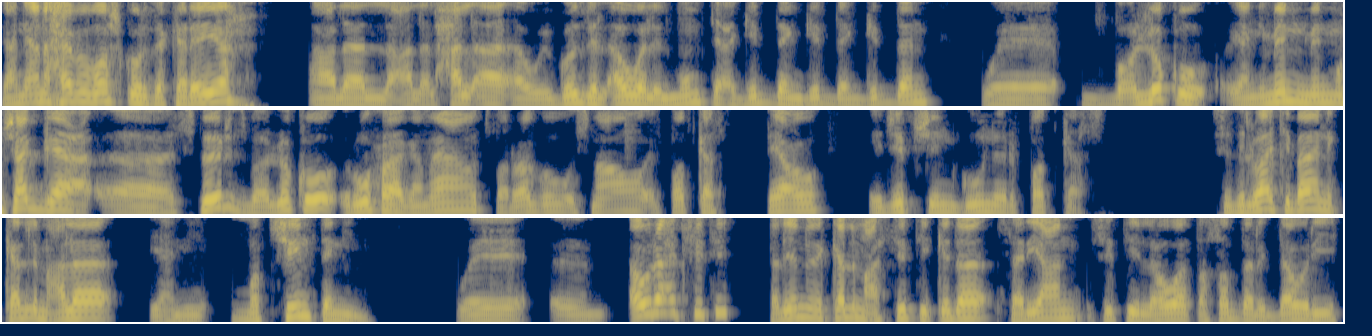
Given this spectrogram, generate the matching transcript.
يعني أنا حابب أشكر زكريا على على الحلقة أو الجزء الأول الممتع جدا جدا جدا. وبقول لكم يعني من من مشجع آه، سبيرز بقول لكم روحوا يا جماعة واتفرجوا واسمعوا البودكاست بتاعه Egyptian Gooner Podcast بس دلوقتي بقى نتكلم على يعني ماتشين تانيين. واول واحد سيتي خلينا نتكلم على السيتي كده سريعا. سيتي اللي هو تصدر الدوري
